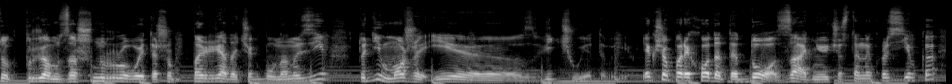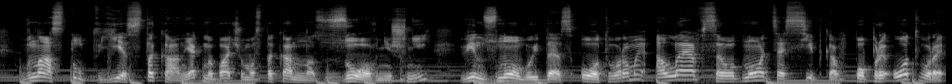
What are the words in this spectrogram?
так прям зашнуровуєте, щоб порядочок був на нозі, тоді може і е, відчуєте ви їх. Якщо переходити до задньої частини кросівка, в нас тут є стакан. Як ми бачимо, стакан у нас зовнішній. Він знову йде з отворами, але все одно ця сітка, попри отвори,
